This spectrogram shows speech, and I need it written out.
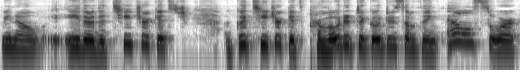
you know, either the teacher gets a good teacher gets promoted to go do something else or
